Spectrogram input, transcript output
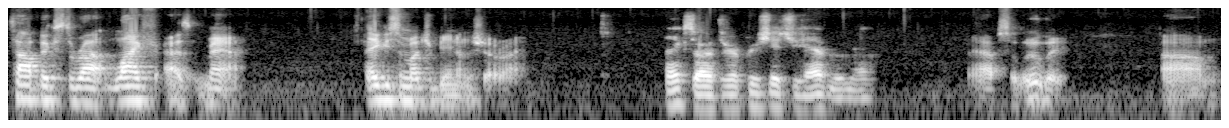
topics throughout life as a man. Thank you so much for being on the show, Ryan. Thanks, Arthur. Appreciate you having me, man. Absolutely. Um,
